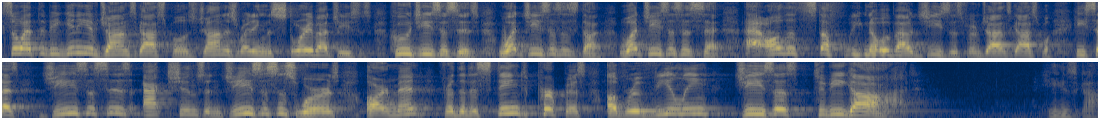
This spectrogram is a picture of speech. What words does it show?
So, at the beginning of John's gospel, as John is writing the story about Jesus, who Jesus is, what Jesus has done, what Jesus has said, all the stuff we know about Jesus from John's gospel, he says Jesus' actions and Jesus' words are meant for the distinct purpose of revealing Jesus to be God. He is God.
